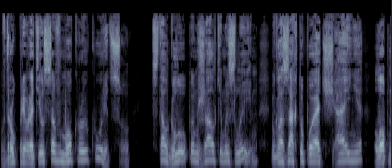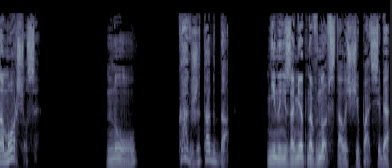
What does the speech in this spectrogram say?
вдруг превратился в мокрую курицу, стал глупым, жалким и злым, в глазах тупое отчаяние, лоб наморщился. — Ну, как же тогда? Нина незаметно вновь стала щипать себя,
